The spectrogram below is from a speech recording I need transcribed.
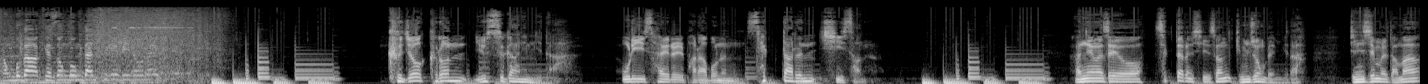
정부가 개성공단 출입 인원을 그저 그런 뉴스가 아닙니다. 우리 사회를 바라보는 색다른 시선. 안녕하세요. 색다른 시선 김종배입니다. 진심을 담아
